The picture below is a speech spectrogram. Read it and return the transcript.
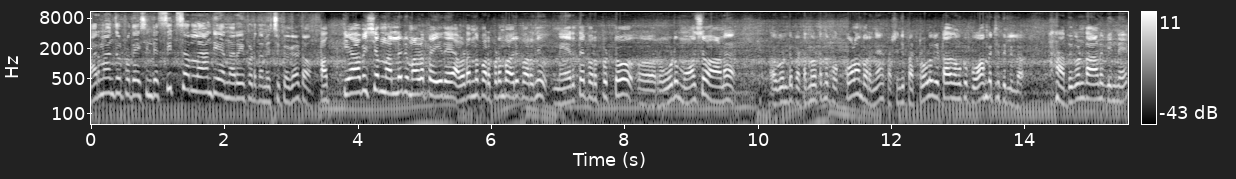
അരുണാചൽ പ്രദേശിന്റെ സ്വിറ്റ്സർലാൻഡ് എന്നറിയപ്പെടുന്ന മെച്ചുക്ക കേട്ടോ. അത്യാവശ്യം നല്ലൊരു മഴ പെയ്തേ. അവിടെ നിന്ന് പുറപ്പെടുമ്പോൾ അവർ പറഞ്ഞു നേരത്തെ പുറപ്പെട്ടു. റോഡ് മോശമാണ്. അതുകൊണ്ട് പെട്ടെന്ന് പെട്ടെന്ന് പൊക്കോളാൻ പറഞ്ഞേ. പക്ഷേ ഇനി പെട്രോൾ കിട്ടാതെ നമുക്ക് പോകാൻ പറ്റത്തില്ലല്ലോ. അതുകൊണ്ടാണ് പിന്നെ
